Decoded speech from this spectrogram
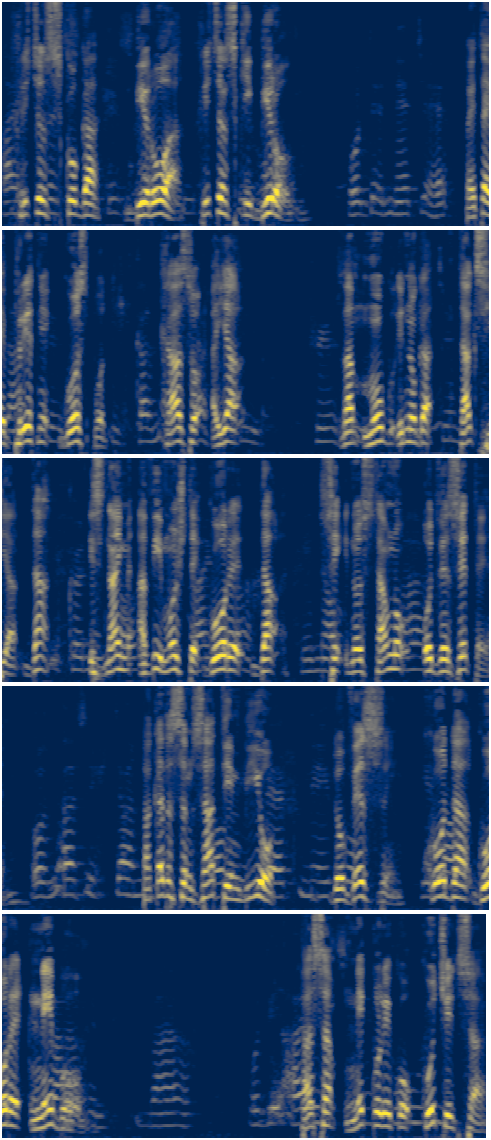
hrišćanskoga biroa, hrišćanski biro, pa je taj prijatni gospod kazao, a ja vam mogu jednog taksija da iznajme, a vi možete gore da se jednostavno odvezete. Pa kada sam zatim bio dovezen koda gore nebo, pa sam nekoliko kućica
